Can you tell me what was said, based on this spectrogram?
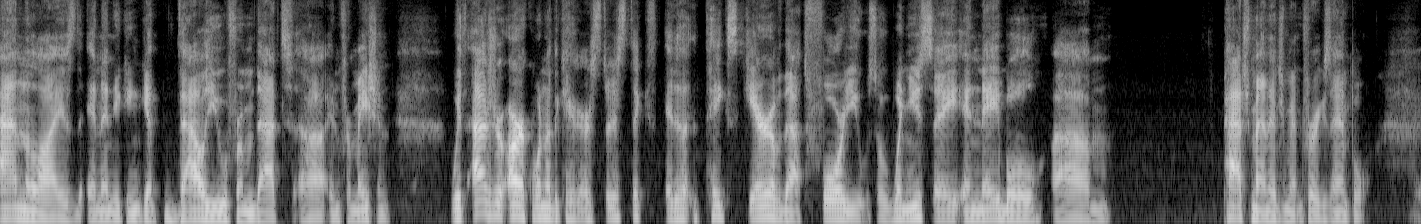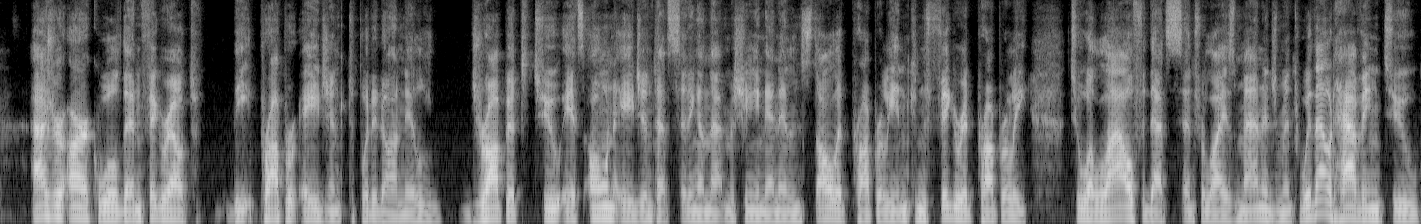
analyzed, and then you can get value from that uh, information. With Azure Arc, one of the characteristics, it, it, takes care of that for you. So when you say enable um, patch management, for example, Azure Arc will then figure out the proper agent to put it on. It'll drop it to its own agent that's sitting on that machine and install it properly and configure it properly to allow for that centralized management without having to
